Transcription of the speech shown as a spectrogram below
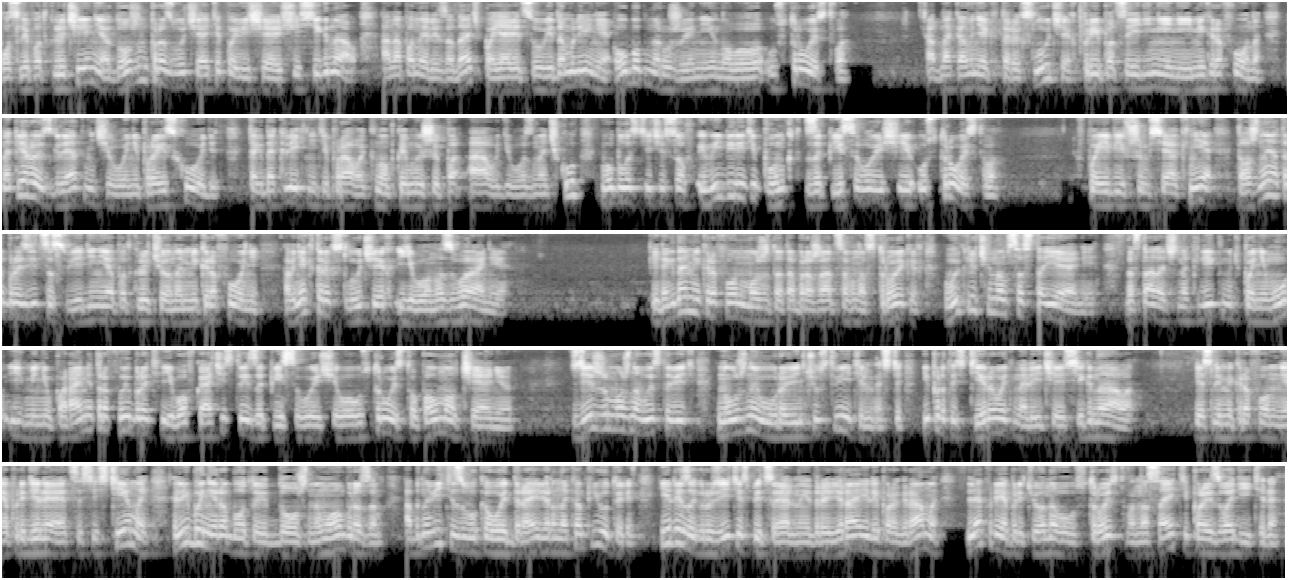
После подключения должен прозвучать оповещающий сигнал, а на панели задач появится уведомление об обнаружении нового устройства. Однако в некоторых случаях при подсоединении микрофона на первый взгляд ничего не происходит. Тогда кликните правой кнопкой мыши по аудиозначку в области часов и выберите пункт «Записывающие устройства». В появившемся окне должны отобразиться сведения о подключенном микрофоне, а в некоторых случаях его название – Иногда микрофон может отображаться в настройках в выключенном состоянии. Достаточно кликнуть по нему и в меню параметров выбрать его в качестве записывающего устройства по умолчанию. Здесь же можно выставить нужный уровень чувствительности и протестировать наличие сигнала. Если микрофон не определяется системой, либо не работает должным образом, обновите звуковой драйвер на компьютере или загрузите специальные драйвера или программы для приобретенного устройства на сайте производителя.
